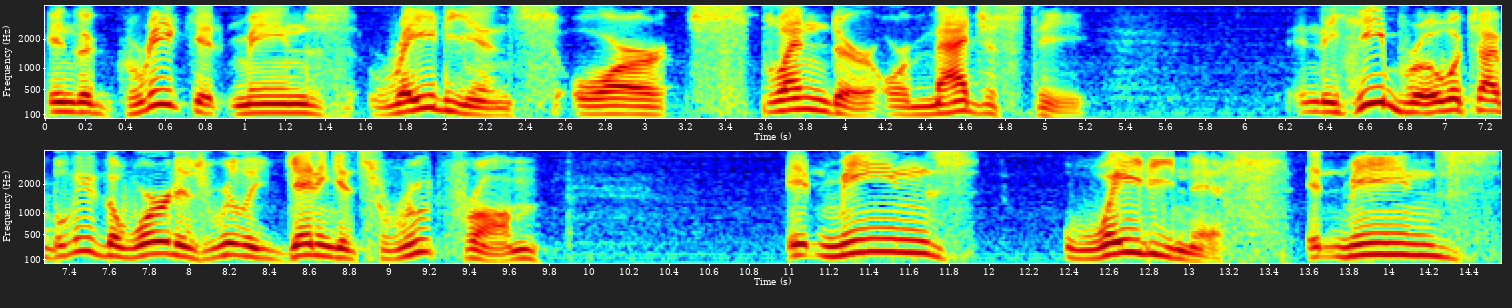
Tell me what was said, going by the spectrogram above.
in the Greek, it means radiance or splendor or majesty. In the Hebrew, which I believe the word is really getting its root from, it means weightiness, it means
